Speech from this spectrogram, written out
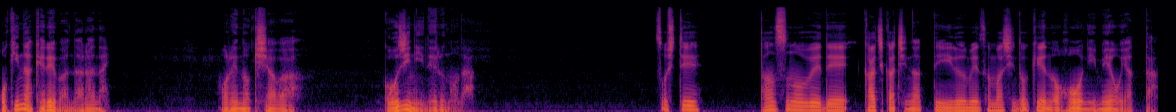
起きなければならない。俺の汽車は5時に出るのだ。そして、タンスの上でカチカチ鳴っている目覚まし時計の方に目をやった。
